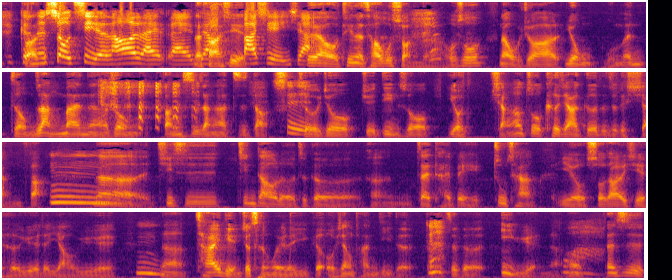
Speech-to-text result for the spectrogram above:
可能受气了，然后来来来发泄发泄一下。对啊，我听了超不爽的。我说：那我就要用。我们这种浪漫啊，这种方式让他知道，是，所以我就决定说有。想要做客家歌的这个想法，嗯，那其实进到了这个，嗯，在台北驻唱，也有收到一些合约的邀约，嗯，那差一点就成为了一个偶像团体的这个一员了，嗯，但是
